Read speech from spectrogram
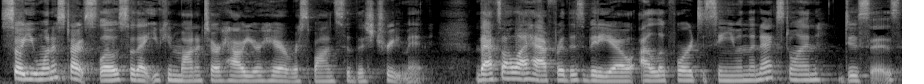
so you want to start slow so that you can monitor how your hair responds to this treatment. That's all I have for this video. I look forward to seeing you in the next one. Deuces.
